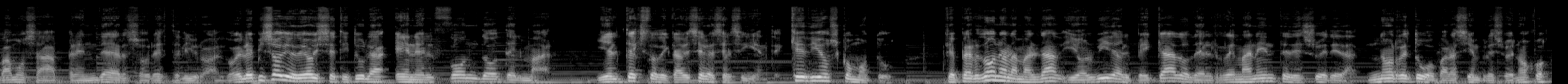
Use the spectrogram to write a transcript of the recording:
vamos a aprender sobre este libro algo. El episodio de hoy se titula En el fondo del mar, y el texto de cabecera es el siguiente: ¿Qué Dios como tú? que perdona la maldad y olvida el pecado del remanente de su heredad. No retuvo para siempre su enojo,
